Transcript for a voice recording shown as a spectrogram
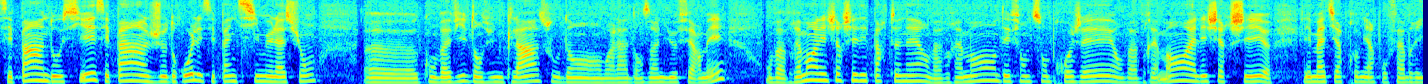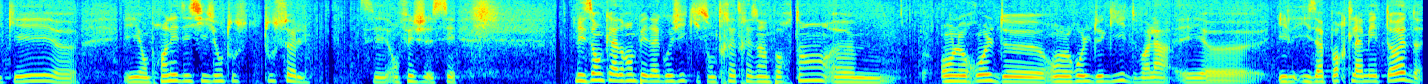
C'est pas un dossier, c'est pas un jeu de rôle et c'est pas une simulation euh, qu'on va vivre dans une classe ou dans voilà dans un lieu fermé. On va vraiment aller chercher des partenaires, on va vraiment défendre son projet, on va vraiment aller chercher euh, les matières premières pour fabriquer euh, et on prend les décisions tout, seul. Fait c'est les encadrants pédagogiques qui sont très très importants ont le rôle de, ont le rôle de guide, voilà. Et euh, ils, apportent la méthode.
